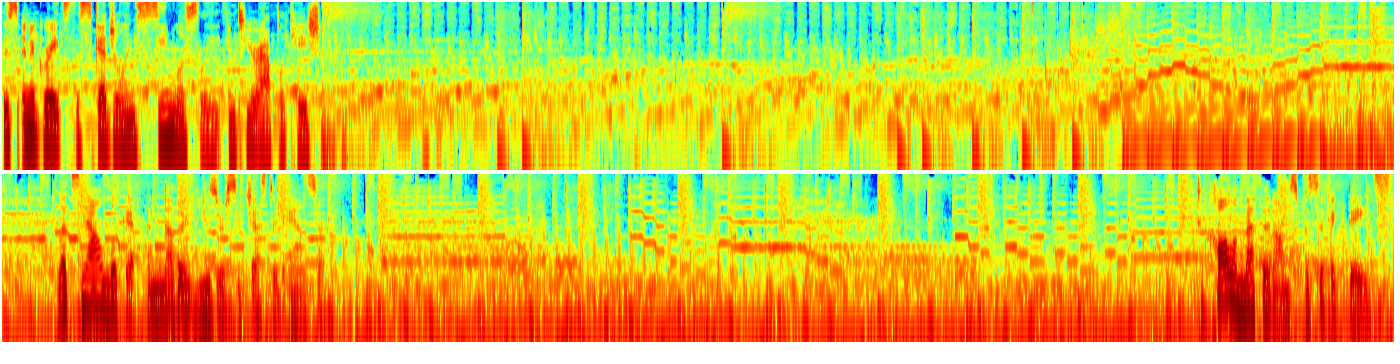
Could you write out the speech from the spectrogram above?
This integrates the scheduling seamlessly into your application. Let's now look at another user-suggested answer. To call a method on specific dates,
